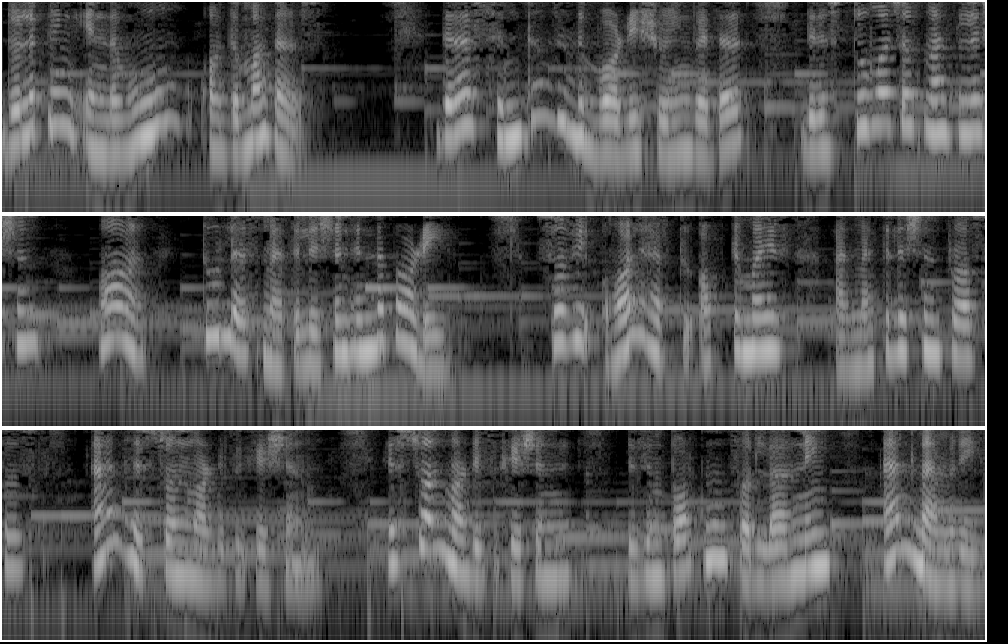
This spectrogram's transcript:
developing in the womb of the mothers. There are symptoms in the body showing whether there is too much of methylation or too less methylation in the body. So, we all have to optimize our methylation process and histone modification. Histone modification is important for learning and memory.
